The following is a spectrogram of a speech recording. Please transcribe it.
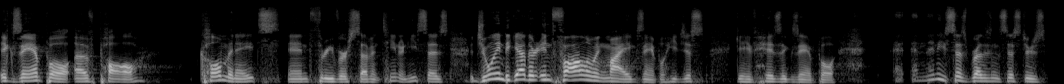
example of Paul culminates in 3 verse 17 and he says join together in following my example he just gave his example and then he says brothers and sisters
